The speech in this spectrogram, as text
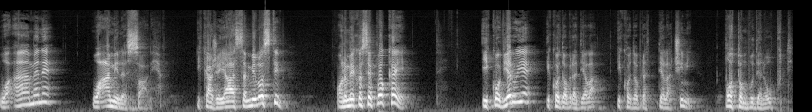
wa amene wa amile salihan. I kaže, ja sam milostiv onome ko se pokaje i ko vjeruje i ko dobra djela i ko dobra djela čini. Potom bude na uputi.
